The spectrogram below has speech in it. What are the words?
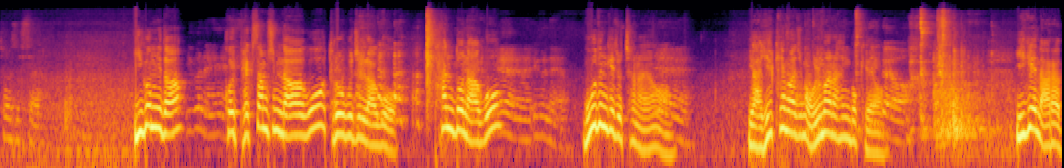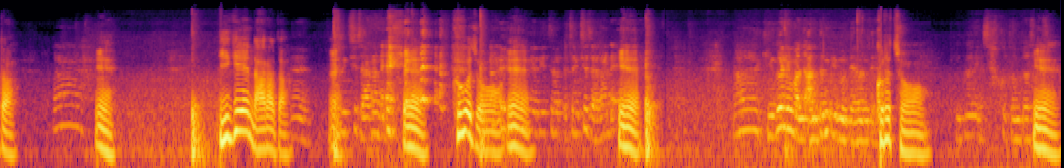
좋아졌어요. 이겁니다. 이거네. 거의 130 나가고 드로구질 나고 탄도 나고 예, 이거네요. 모든 게 좋잖아요. 예. 야 이렇게 맞으면 얼마나 행복해요. 그러니까요. 이게 나라다. 아, 예. 이게 나라다. 예. 예. 정치 잘하네. 예. 그거죠. 예. 김건희 정치 잘하네. 예. 아, 김건희만 안 덤비면 되는데. 그렇죠. 김건희가 자꾸 덤벼서. 예.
